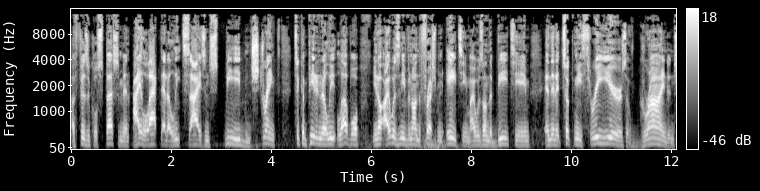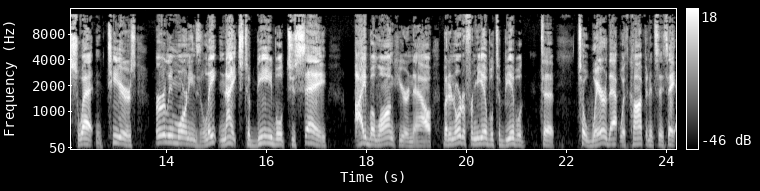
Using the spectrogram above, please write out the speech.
a physical specimen. I lacked that elite size and speed and strength to compete at an elite level. You know, I wasn't even on the freshman A team. I was on the B team. And then it took me three years of grind and sweat and tears, early mornings, late nights to be able to say, I belong here now. But in order for me able to be able to, to wear that with confidence and say,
